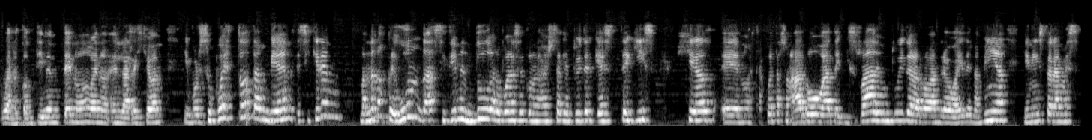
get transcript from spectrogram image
bueno, continente, ¿no? Bueno, en la región. Y por supuesto también, si quieren mandarnos preguntas, si tienen dudas, lo pueden hacer con el hashtag en Twitter que es TX Health. Eh, nuestras cuentas son arroba txradio en Twitter, arroba de la mía, y en Instagram es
